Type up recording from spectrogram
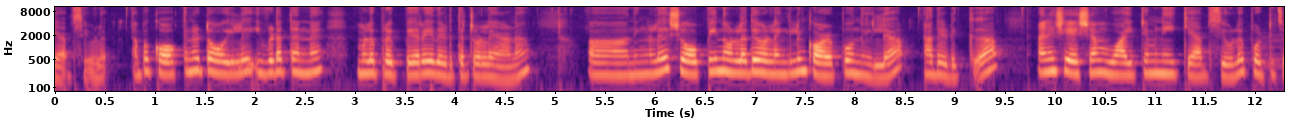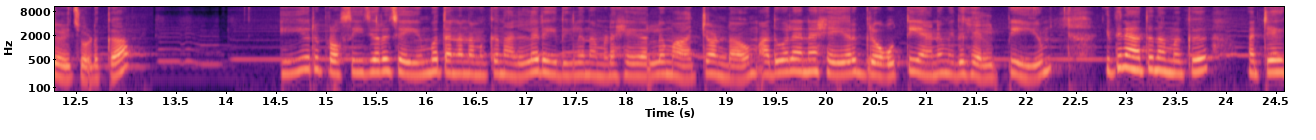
capsule അപ്പോൾ കോക്കനട്ട് ഓയിൽ ഇവിടെ തന്നെ നമ്മൾ പ്രിപ്പയർ ചെയ്തെടുത്തിട്ടുള്ളതാണ്. നിങ്ങൾ ഷോപ്പിൽ നിന്നുള്ളതേ ഉള്ളെങ്കിലും കുഴപ്പമൊന്നുമില്ല. അതെടുക്കുക. അതിനുശേഷം വൈറ്റമിൻ ഇ ക്യാപ്സ്യൂൾ പൊട്ടിച്ചൊഴിച്ചു കൊടുക്കുക. ഈ ഒരു പ്രൊസീജിയർ ചെയ്യുമ്പോൾ തന്നെ നമുക്ക് നല്ല രീതിയിൽ നമ്മുടെ ഹെയറിൽ മാറ്റം ഉണ്ടാവും. അതുപോലെ തന്നെ ഹെയർ ഗ്രോത്ത് ചെയ്യാനും ഇത് ഹെൽപ്പ് ചെയ്യും. ഇതിനകത്ത് നമുക്ക് മറ്റേ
